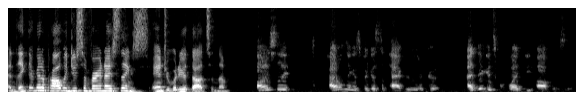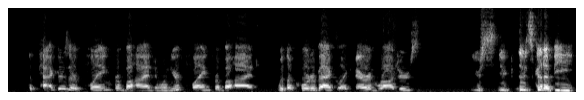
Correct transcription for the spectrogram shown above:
and think they're going to probably do some very nice things. Andrew, what are your thoughts on them? Honestly, I don't think it's because the Packers are good. I think it's quite the opposite. The Packers are playing from behind, and when you're playing from behind with a quarterback like Aaron Rodgers, you're, you, there's going to be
